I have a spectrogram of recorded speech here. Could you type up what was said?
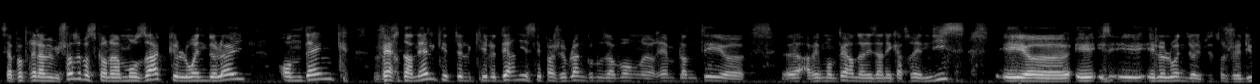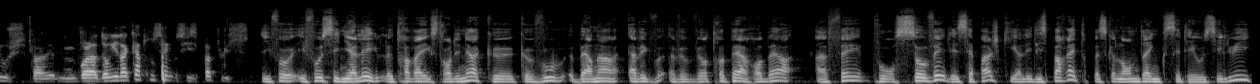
c'est à peu près la même chose, parce qu'on a Mosaque, loin de l'œil, Ondenk, Verdanel, qui est, qui est, le dernier cépage blanc que nous avons euh, réimplanté euh, euh, avec mon père dans les années 90, et, et, et, le loin de peut-être je l'ai dit, ou je sais pas. Voilà, donc il y en a 4 ou 5 ou 6, pas plus. Il faut, il faut signaler le travail extraordinaire que, que vous, Bernard, avec, avec votre père Robert, a fait pour sauver des cépages qui allaient disparaître, parce que l'Andenk, c'était aussi lui,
